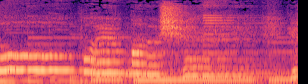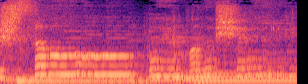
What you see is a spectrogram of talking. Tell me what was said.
lūpų į mano širdį, iš savo lūpų į mano širdį,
